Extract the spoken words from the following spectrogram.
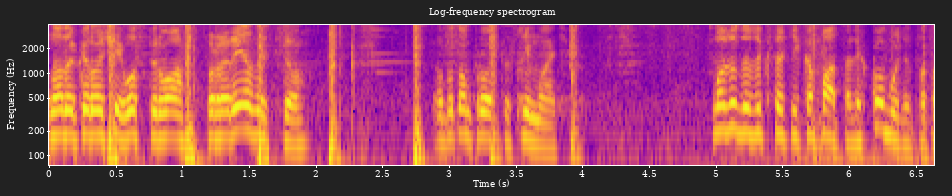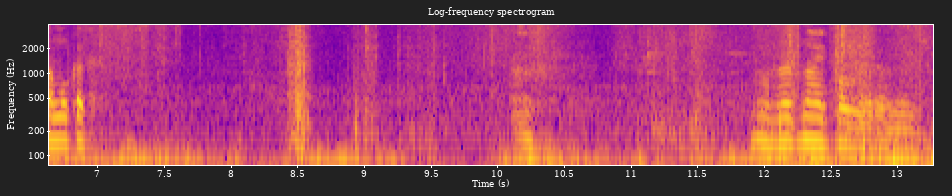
Надо, короче, его сперва прорезать все, а потом просто снимать. Может даже, кстати, копаться легко будет, потому как... Ну, заодно и пол выровнять.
